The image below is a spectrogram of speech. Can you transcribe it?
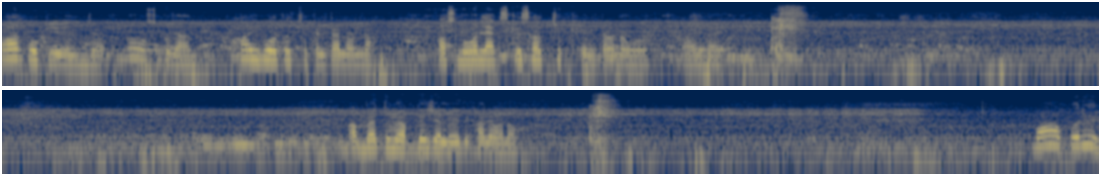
और पोकी वेंजर मैं उसको जान भाई बहुत अच्छा खेलता है लौंडा। और स्नो लैक्स के साथ जो खेलता है ना वो, हाय हाय। अब मैं तुम्हें अपने जलवे दिखाने वाला हूँ। बाप रे!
